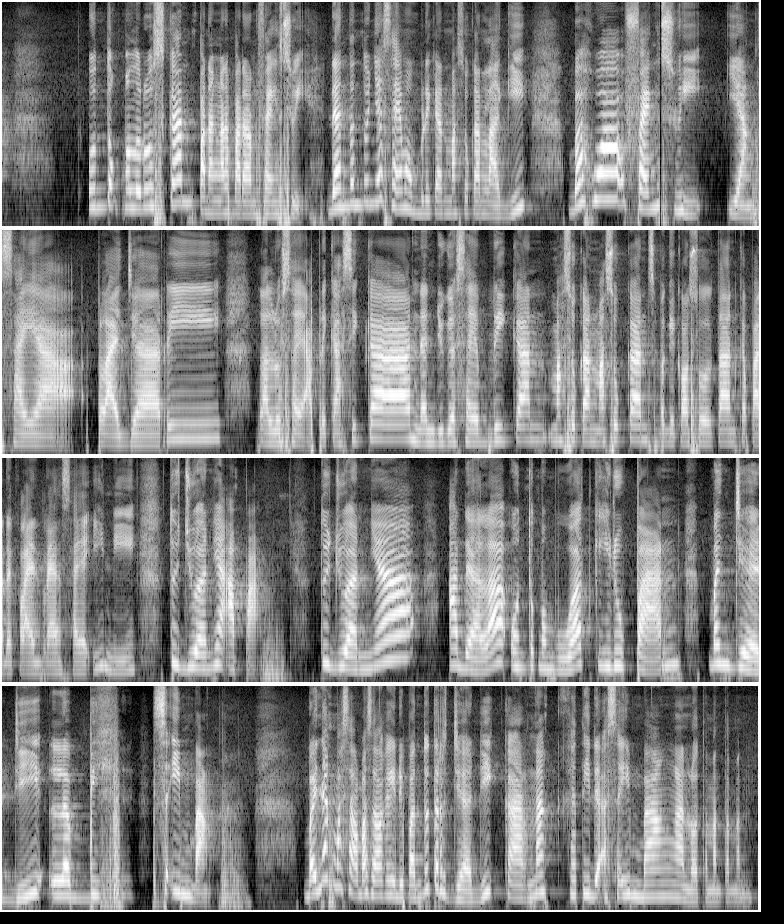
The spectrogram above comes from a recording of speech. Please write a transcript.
untuk meluruskan pandangan-pandangan Feng Shui. Dan tentunya saya memberikan masukan lagi bahwa Feng Shui yang saya pelajari, lalu saya aplikasikan dan juga saya berikan masukan-masukan sebagai konsultan kepada klien-klien saya ini, tujuannya apa? Tujuannya adalah untuk membuat kehidupan menjadi lebih seimbang. Banyak masalah-masalah kehidupan itu terjadi karena ketidakseimbangan loh teman-teman.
